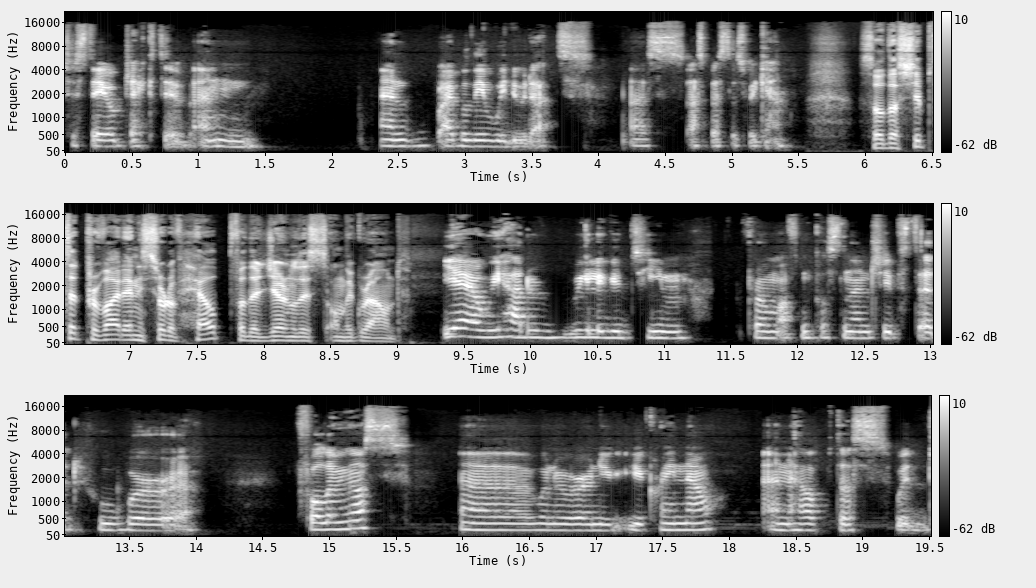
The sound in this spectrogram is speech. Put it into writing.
to stay objective, and and I believe we do that as as best as we can. So does Schibsted provide any sort of help for the journalists on the ground? Yeah, we had a really good team from Aftenposten and Schibsted who were uh, following us uh, when we were in U Ukraine now and helped us with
